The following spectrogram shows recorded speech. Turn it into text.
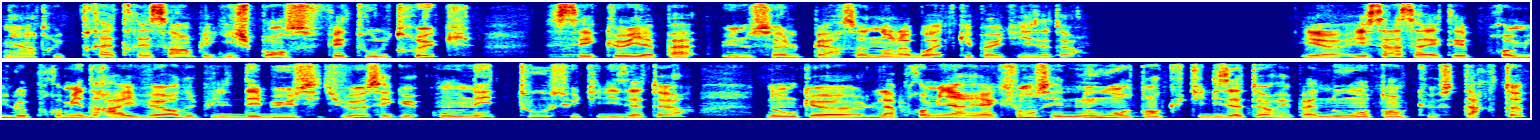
Il y a un truc très très simple et qui, je pense, fait tout le truc. C'est qu'il n'y a pas une seule personne dans la boîte qui n'est pas utilisateur. Et, euh, et ça, ça a été le premier driver depuis le début, si tu veux, c'est qu'on est tous utilisateurs. Donc euh, la première réaction, c'est nous en tant qu'utilisateurs et pas nous en tant que start-up.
